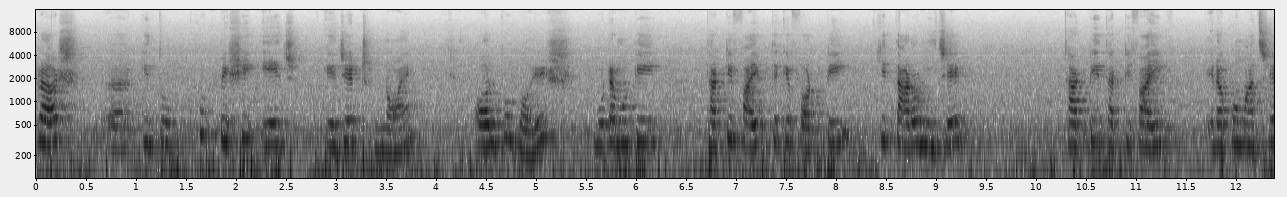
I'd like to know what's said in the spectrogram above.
ক্রাশ কিন্তু খুব বেশি এজ এজেড নয়, অল্প বয়স, মোটামুটি থার্টি ফাইভ থেকে ফর্টি কি তারও নিচে থার্টি থার্টি ফাইভ এরকম আছে।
